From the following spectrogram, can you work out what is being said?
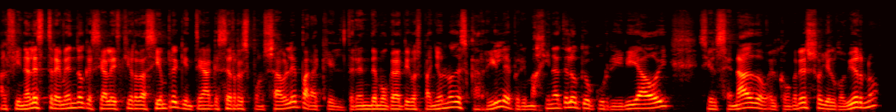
Al final es tremendo que sea la izquierda siempre quien tenga que ser responsable para que el tren democrático español no descarrile, pero imagínate lo que ocurriría hoy si el Senado, el Congreso y el Gobierno,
